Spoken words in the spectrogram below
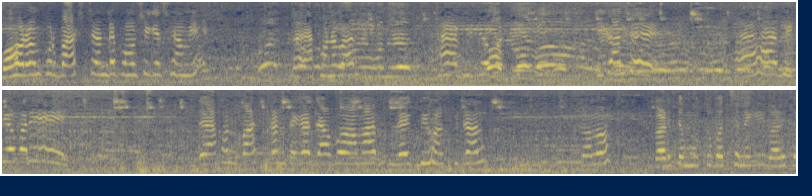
বহরমপুর বাস স্ট্যান্ডে পৌঁছে গেছি আমি। তো এখন আবার হ্যাঁ ভিডিও ঠিক আছে? হ্যাঁ হ্যাঁ ভিডিও করি। তো এখন বাস স্ট্যান্ড থেকে যাব আমার লেক ভিউ হসপিটাল। চলো, গাড়িতে মুতু করছে নাকি? গাড়িতে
